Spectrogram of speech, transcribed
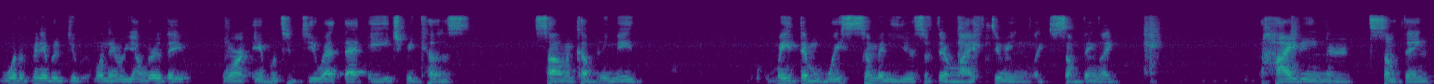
would have been able to do when they were younger, they weren't able to do at that age because Solomon Company made made them waste so many years of their life doing like something like hiding or something.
